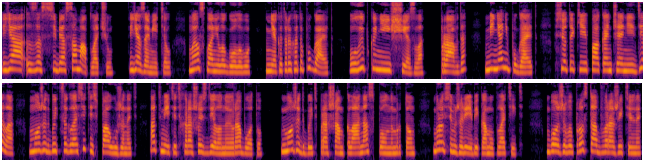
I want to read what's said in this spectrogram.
«Я за себя сама плачу». «Я заметил». Мел склонила голову. «Некоторых это пугает. Улыбка не исчезла. Правда? Меня не пугает. Все-таки по окончании дела, может быть, согласитесь поужинать, отметить хорошо сделанную работу. Может быть, прошамкала она с полным ртом. Бросим жребий, кому платить. Боже, вы просто обворожительны,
